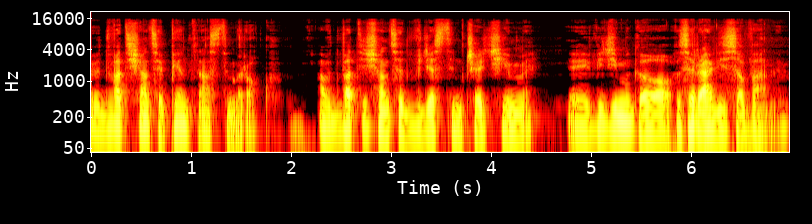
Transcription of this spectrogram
w 2015 roku, a w 2023 y, widzimy go zrealizowanym.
